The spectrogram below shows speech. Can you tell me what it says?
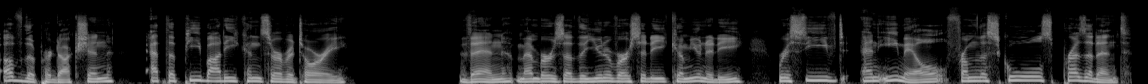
of the production at the Peabody Conservatory. Then, members of the university community received an email from the school's president.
